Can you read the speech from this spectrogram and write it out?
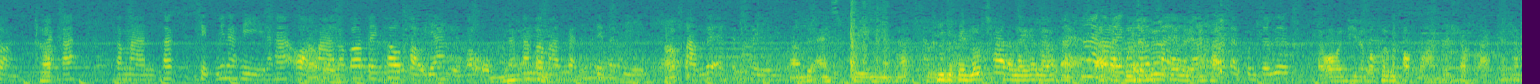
ก่อนนะคะ ประมาณสัก 10 วินาทีนะคะ ออกมาแล้วก็ไปเข้าเตาย่างหรือเตาอบนะคะประมาณ8-10นาทีตามด้วยไอศครีมตามด้วยไอศครีมนะครับคือจะเป็นรสชาติอะไรก็แล้วแต่ถ้าแล้วอะไรแต่คุก็ณจะแล้วเลือกแต่ได้เลยนะนะครับ แล้วแต่คุณจะเลือกแต่ว่าวันนี้เรามาเพิ่มความหวานด้วยช็อกโกแลตนะครับ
